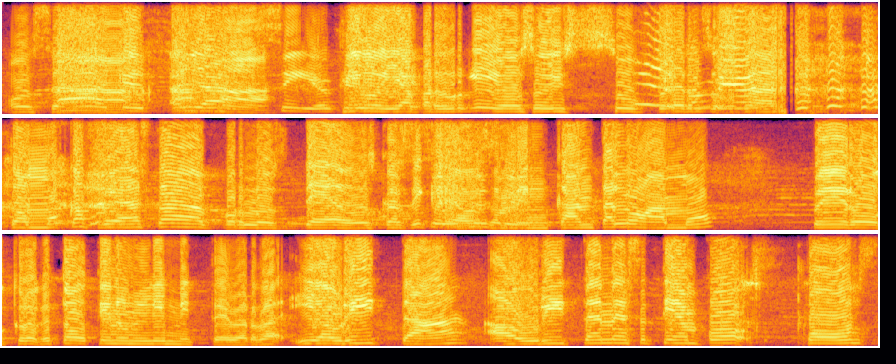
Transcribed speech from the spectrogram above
O sea, Ah, que- ah, ya, ajá. sí, ok. Digo, y aparte porque yo soy súper, o sea, tomo café hasta por los dedos, casi Sí, que, o sí, sea, sí. me encanta, lo amo, pero creo que todo tiene un límite, ¿verdad? Y ahorita, ahorita en ese tiempo, post,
